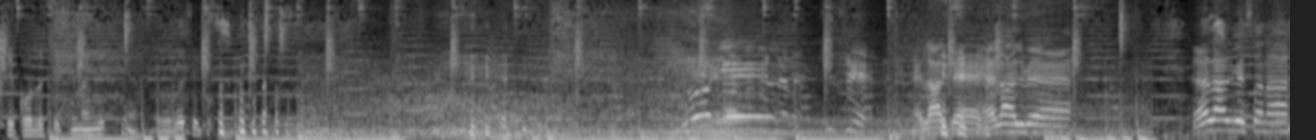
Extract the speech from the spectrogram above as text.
Bir tek orada çekilmen yetmiyor. Burada çek. Kimse. helal be, helal be. Helal be sana.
